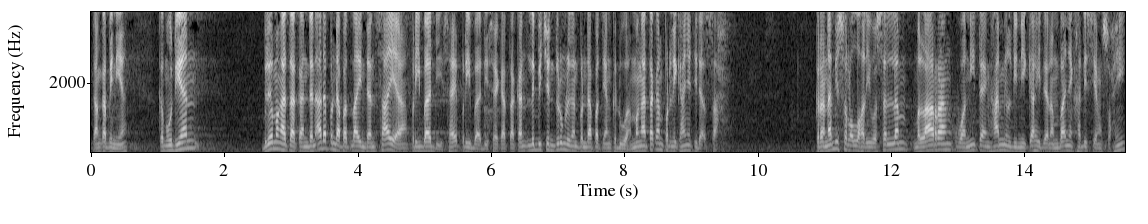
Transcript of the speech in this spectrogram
Tangkap ini ya. Kemudian beliau mengatakan dan ada pendapat lain dan saya pribadi, saya pribadi saya katakan lebih cenderung dengan pendapat yang kedua, mengatakan pernikahannya tidak sah. Karena Nabi Shallallahu Alaihi Wasallam melarang wanita yang hamil dinikahi dalam banyak hadis yang sahih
